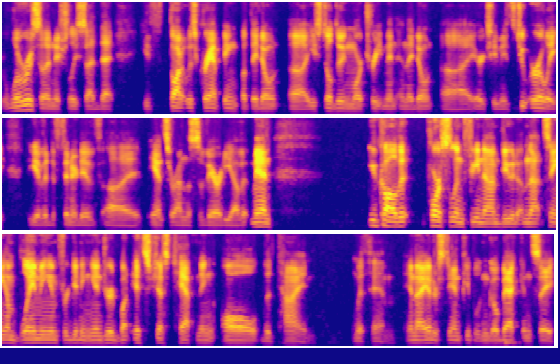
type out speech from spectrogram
LaRussa initially said that he thought it was cramping, but they don't. Uh, he's still doing more treatment, and they don't. Uh, or excuse me, it's too early to give a definitive uh, answer on the severity of it. Man, you called it porcelain phenom, dude. I'm not saying I'm blaming him for getting injured, but it's just happening all the time with him. And I understand people can go back and say,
